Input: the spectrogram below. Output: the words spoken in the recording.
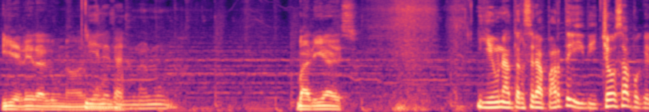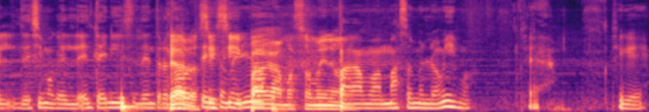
Y él era el uno. del y él mundo. era el uno del mundo. Varía eso. Y una tercera parte y dichosa porque decimos que el, el tenis dentro de todo Claro, el sí, tenis sí, femenino paga más o menos. paga más o menos lo mismo. O sea, así que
